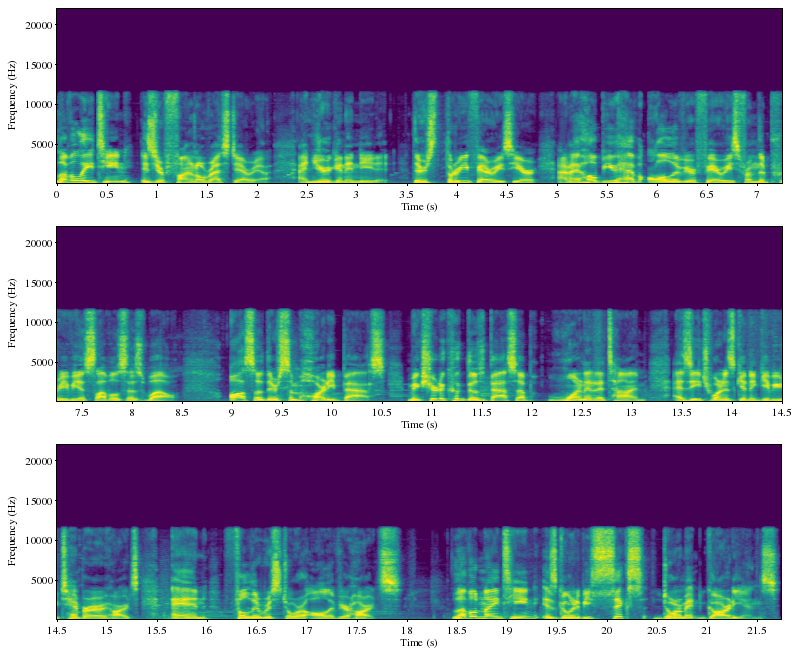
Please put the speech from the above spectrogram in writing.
Level 18 is your final rest area, and you're gonna need it. There's three fairies here, and I hope you have all of your fairies from the previous levels as well. Also, there's some hearty bass. Make sure to cook those bass up one at a time, as each one is going to give you temporary hearts and fully restore all of your hearts. Level 19 is going to be 6 Dormant Guardians.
